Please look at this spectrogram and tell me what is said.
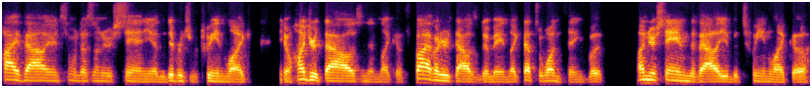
high value and someone doesn't understand, you know, the difference between like, you know, 100,000 and like a 500,000 domain, like that's one thing, but understanding the value between like a,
